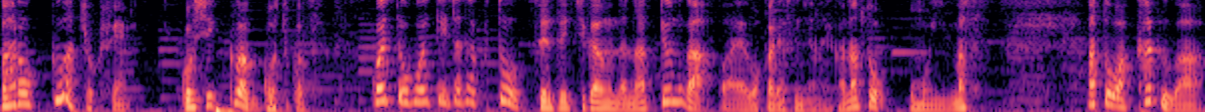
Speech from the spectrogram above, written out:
バロックは曲線。ゴシックはゴツゴツ。こうやって覚えていただくと全然違うんだなっていうのが分かりやすいんじゃないかなと思います。あとは家具は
